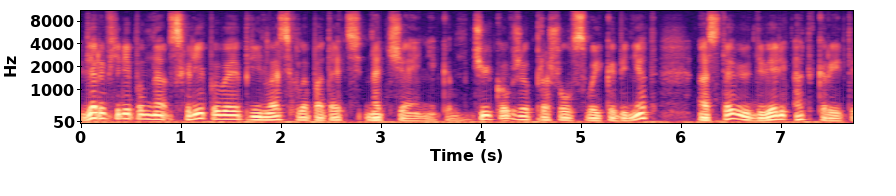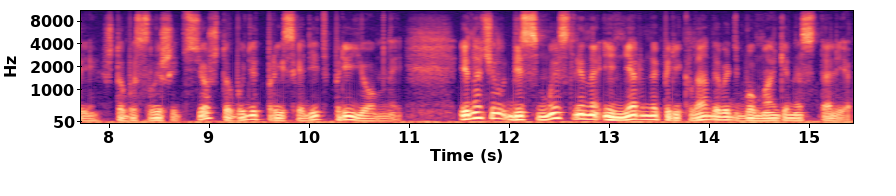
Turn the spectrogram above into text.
Вера Филипповна, всхлипывая, принялась хлопотать над чайником. Чуйков же прошел в свой кабинет, оставив дверь открытой, чтобы слышать все, что будет происходить в приемной, и начал бессмысленно и нервно перекладывать бумаги на столе.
